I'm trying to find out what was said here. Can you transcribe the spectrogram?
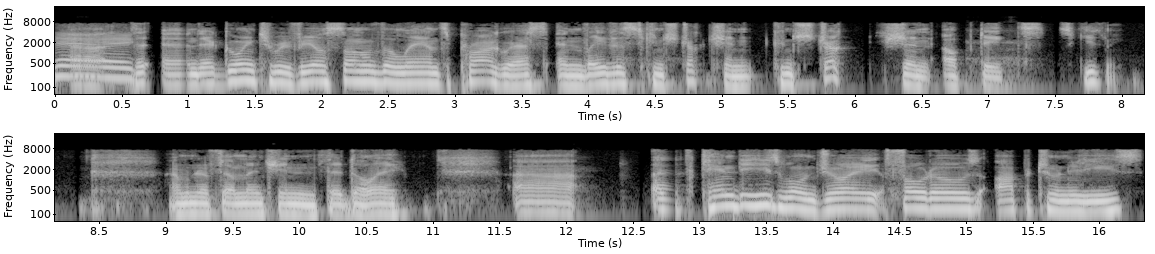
Uh, th- and they're going to reveal some of the land's progress and latest construction construction updates. Excuse me. I wonder if they'll mention the delay. Uh, attendees will enjoy photos, opportunities,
